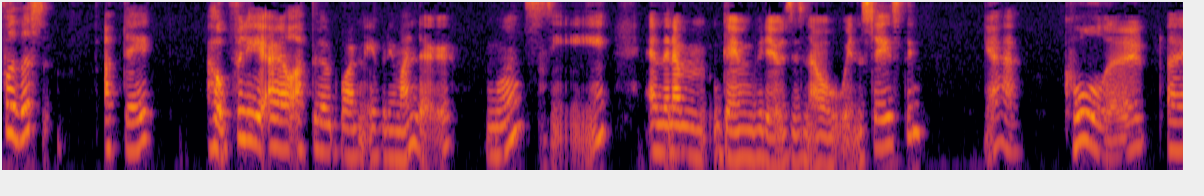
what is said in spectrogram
for this update. Hopefully, I'll upload one every Monday. We'll see. And then I'm gaming videos is now Wednesdays thing. Yeah, cool, right? I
